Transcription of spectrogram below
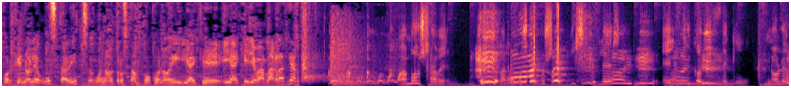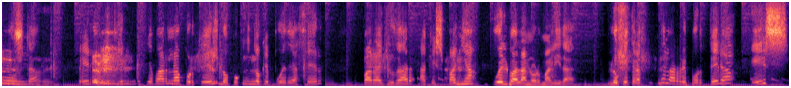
porque no le gusta, ha dicho. Bueno, a otros tampoco, ¿no? Y hay que, y hay que llevarla. Gracias. Vamos a ver. Para los que no sabéis inglés, el chico dice que no le gusta, pero que tiene que llevarla porque es lo poquito que puede hacer para ayudar a que España vuelva a la normalidad. Lo que traduce la reportera es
